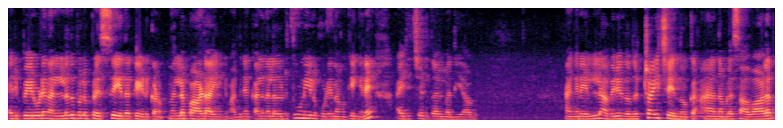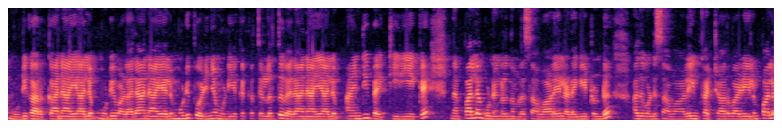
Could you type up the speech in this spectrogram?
അരിപ്പയിലൂടെ നല്ലതുപോലെ പ്രസ് ചെയ്തൊക്കെ എടുക്കണം. നല്ല പാടായിരിക്കും. അതിനേക്കാളും നല്ലതൊരു തുണിയിൽ കൂടി നമുക്കിങ്ങനെ അരിച്ചെടുത്താൽ മതിയാകും അങ്ങനെ എല്ലാവരും ഇതൊന്ന് ട്രൈ ചെയ്ത് നോക്കുക നമ്മൾ സവാള മുടി കറക്കാനായാലും മുടി വളരാനായാലും മുടി പൊഴിഞ്ഞ മുടിയൊക്കെ തെളുത്ത് വരാനായാലും ആന്റി ബാക്ടീരിയയൊക്കെ പല ഗുണങ്ങളും നമ്മൾ സവാളയിൽ അടങ്ങിയിട്ടുണ്ട്. അതുകൊണ്ട് സവാളയും കറ്റാർ വാഴയിലും പല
